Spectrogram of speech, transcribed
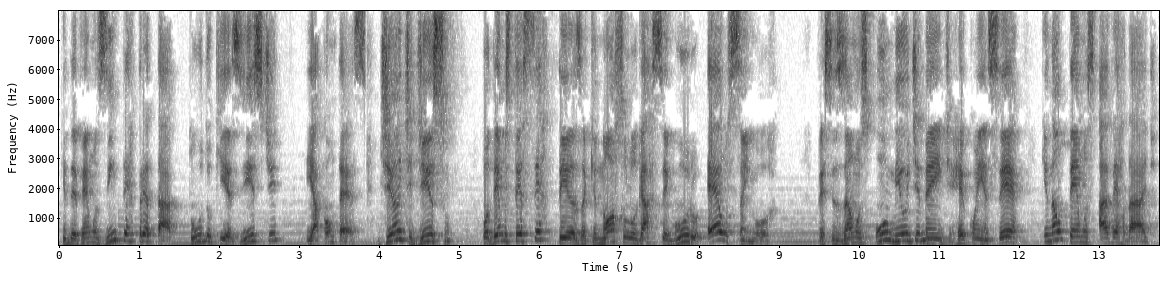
que devemos interpretar tudo o que existe e acontece. Diante disso, podemos ter certeza que nosso lugar seguro é o Senhor. Precisamos humildemente reconhecer que não temos a verdade,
